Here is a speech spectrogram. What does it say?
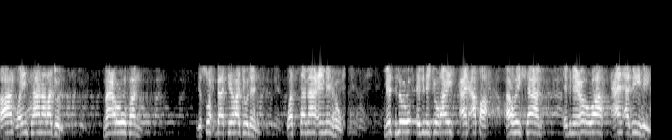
قال وإن كان رجل معروفا بصحبة رجل والسماع منه مثل ابن جريج عن عطاء أو هشام ابن عروة عن أبيه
